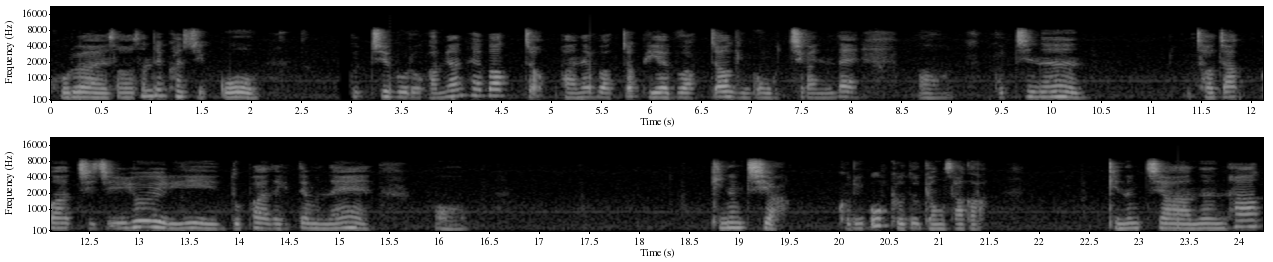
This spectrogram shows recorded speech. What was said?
고려해서 선택할 수 있고 구치부로 가면 해부학적, 반해부학적, 비해부학적 인공구치가 있는데 어, 구치는 저작과 지지 효율이 높아야 되기 때문에 어, 기능치아 그리고 교두 경사가 기능치아는 하악,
